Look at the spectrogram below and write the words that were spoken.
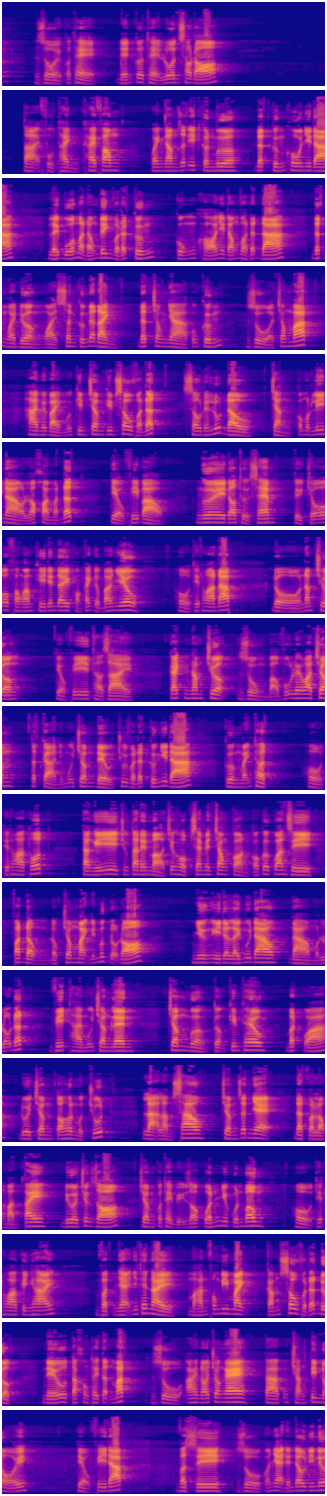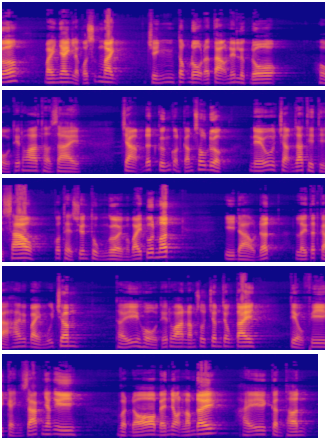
Rồi có thể đến cơ thể luôn sau đó. Tại Phủ Thành Khai Phong, Quanh năm rất ít cơn mưa, Đất cứng khô như đá. Lấy búa mà đóng đinh vào đất cứng Cũng khó như đóng vào đất đá. Đất ngoài đường, ngoài sân cứng đã đành, Đất trong nhà cũng cứng, Dù ở trong mát. 27 mũi kim châm, kim sâu vào đất. Sâu đến lút đầu, Chẳng có một ly nào ló khỏi mặt đất. Tiểu Phi bảo, Ngươi đo thử xem, Từ chỗ phòng âm khí đến đây khoảng cách được bao nhiêu? Hổ Thiết Hoa đáp, Độ 5 trượng. Tiểu Phi thở dài, Cách 5 trượng dùng bảo vũ lê hoa châm, Tất cả những mũi châm đều chui vào đất cứng như đá. Cường mãnh thật. Hổ Thiết Hoa thốt, Ta nghĩ chúng ta nên mở chiếc hộp xem bên trong còn có cơ quan gì Phát động độc châm mạnh đến mức độ đó. Nhưng y đã lấy mũi đao, Đào một lỗ đất, Vít hai mũi châm lên. Châm mường tượng kim thêu, Bất quá đuôi châm to hơn một chút. Lạ làm sao, Châm rất nhẹ, Đặt vào lòng bàn tay, Đưa trước gió. Châm có thể bị gió cuốn như cuốn bông. Hổ thiết hoa kinh hãi. Vật nhẹ như thế này mà hắn phóng đi mạnh, Cắm sâu vào đất được. Nếu ta không thấy tận mắt, Dù ai nói cho nghe, Ta cũng chẳng tin nổi. Tiểu Phi đáp, Vật gì, dù có nhẹ đến đâu đi nữa, Bay nhanh là có sức mạnh, Chính tốc độ đã tạo nên lực độ. Hổ thiết hoa thở dài, Chạm đất cứng còn cắm sâu được, Nếu chạm ra thịt thì sao? Có thể xuyên thủng người mà bay tuốt mất. Y đào đất, Lấy tất cả 27 mũi châm. Thấy hổ thiết hoa nắm số châm trong tay, Tiểu Phi cảnh giác nhắc y, Vật đó bén nhọn lắm đấy, Hãy cẩn thận.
